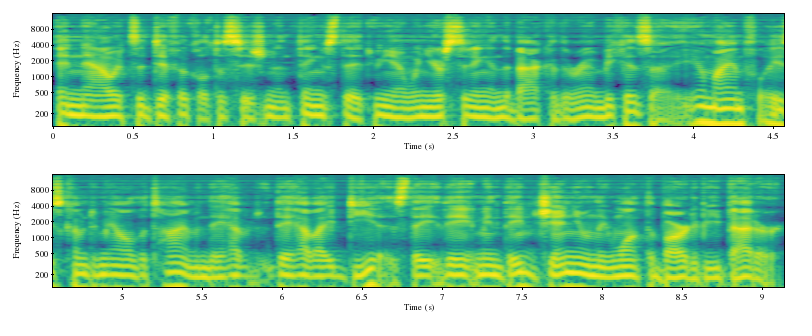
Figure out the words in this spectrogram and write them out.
and now it's a difficult decision and things that you know when you're sitting in the back of the room because uh, you know my employees come to me all the time and they have they have ideas they they I mean they genuinely want the bar to be better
